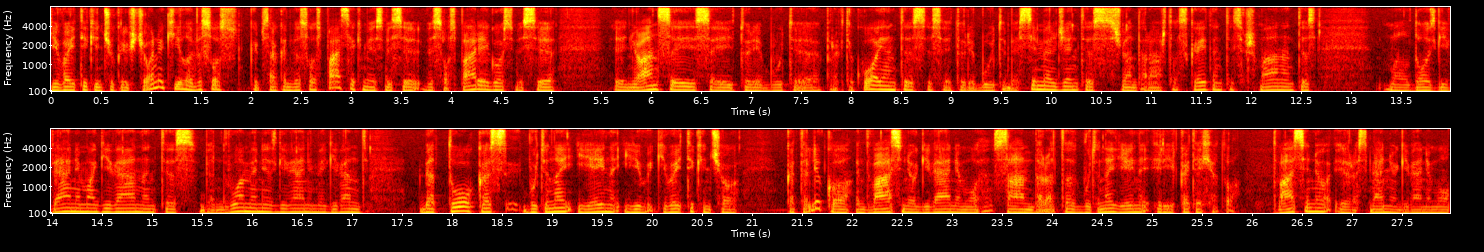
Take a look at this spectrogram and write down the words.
gyvai tikinčių krikščionių kyla visos, kaip sakant, visos pasiekmės, visi, visos pareigos, visi e, niuansai, jisai turi būti praktikuojantis, jisai turi būti besimeldžiantis, šventą raštą skaitantis, išmanantis, maldos gyvenimą gyvenantis, bendruomenės gyvenime gyvenantis bet to, kas būtinai įeina į gyvai tikinčio kataliko dvasinio gyvenimo sandarą, tas būtinai įeina ir į katecheto dvasinio ir asmeninio gyvenimo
